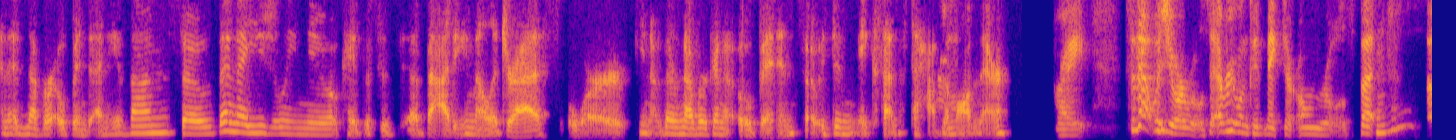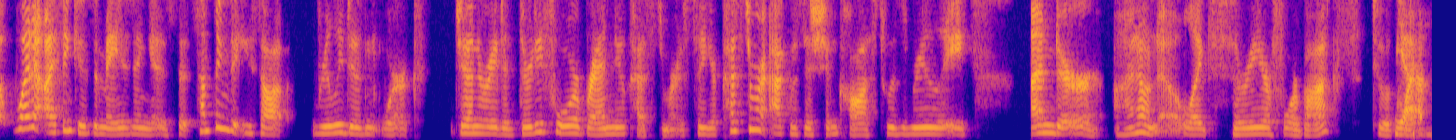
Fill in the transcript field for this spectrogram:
and had never opened any of them. So then I usually knew, okay, this is a bad email address or, you know, they're never going to open. So it didn't make sense to have them on there right? So that was your rules. Everyone could make their own rules. But, mm-hmm. what I think is amazing is that something that you thought really didn't work generated 34 brand new customers. So your customer acquisition cost was really under, I don't know, like three or four bucks to acquire yeah.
